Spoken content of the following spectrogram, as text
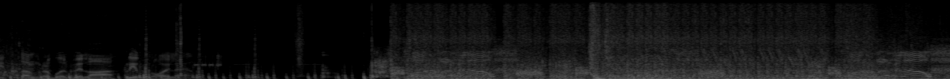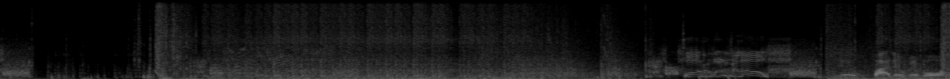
ติดตั้งระเบิดเวลาเรียบร้อยแล้ว พ่อระเบิดไปแล้วพ่อระเบิดไปแล้วพ่อระเบิดไปแล้ว เดี๋ยวกูปาเร็วไปปะวะ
